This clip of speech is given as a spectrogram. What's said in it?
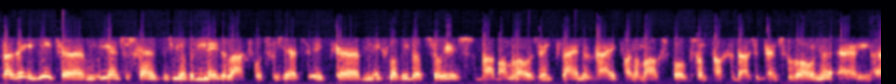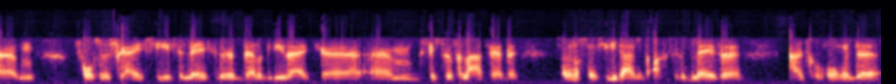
Nou, dat denk ik niet. Uh, mensen schijnen te zien dat een nederlaag wordt verzet. Ik, uh, ik geloof niet dat het zo is. Bab is een kleine wijk waar normaal gesproken zo'n 80.000 mensen wonen. En um, volgens het Vrije Syrische leger, de rebellen die die wijk uh, um, gisteren verlaten hebben, zijn er nog zo'n 4000 achtergebleven, uitgehongerde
